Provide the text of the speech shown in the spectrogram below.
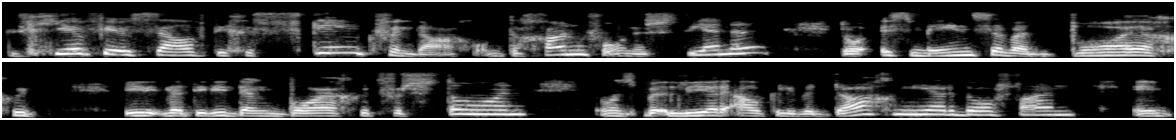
gee vir jouself die geskenk vandag om te gaan vir ondersteuning. Daar is mense wat baie goed wat hierdie ding baie goed verstaan. Ons leer elke liewe dag meer daarvan en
